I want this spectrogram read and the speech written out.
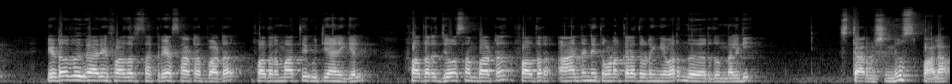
ഇടവുകാരി father Zacharia Sattappattu father Mathew Kuttyanickal father Jose Ambattu father Antony Thonakkara തുടങ്ങിയവർ നേതൃത്വം നൽകി. Star vision news Pala.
